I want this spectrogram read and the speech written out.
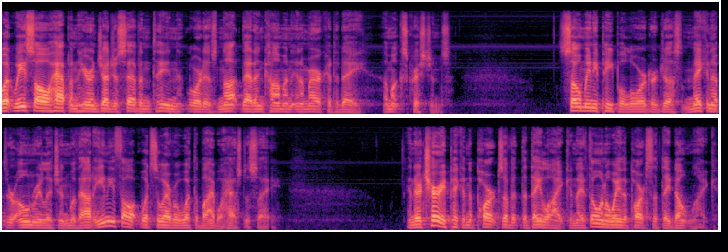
what we saw happen here in Judges 17, Lord, is not that uncommon in America today amongst Christians. So many people, Lord, are just making up their own religion without any thought whatsoever what the Bible has to say. And they're cherry picking the parts of it that they like and they're throwing away the parts that they don't like.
